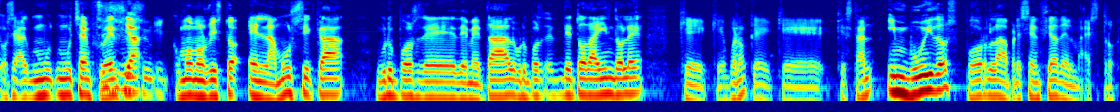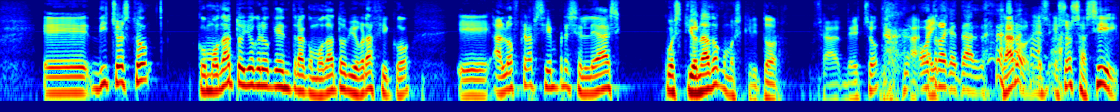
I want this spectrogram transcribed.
o sea, mucha influencia, como hemos visto, en la música, grupos de, metal, grupos de, toda índole que, bueno, que, que, están imbuidos por la presencia del maestro. Eh, dicho esto, como dato, yo creo que entra como dato biográfico, eh, a Lovecraft siempre se le ha cuestionado como escritor. O sea, de hecho... Otra que tal. Claro, eso es así.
